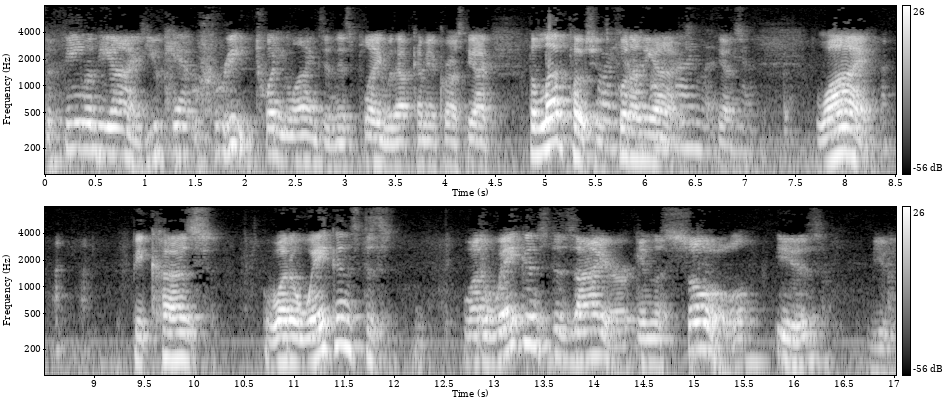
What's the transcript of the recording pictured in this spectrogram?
the theme of the eyes. You can't read 20 lines in this play without coming across the eyes. The love potions put on the eyes. Yes. Why? Because what awakens des- what awakens desire in the soul is beauty.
